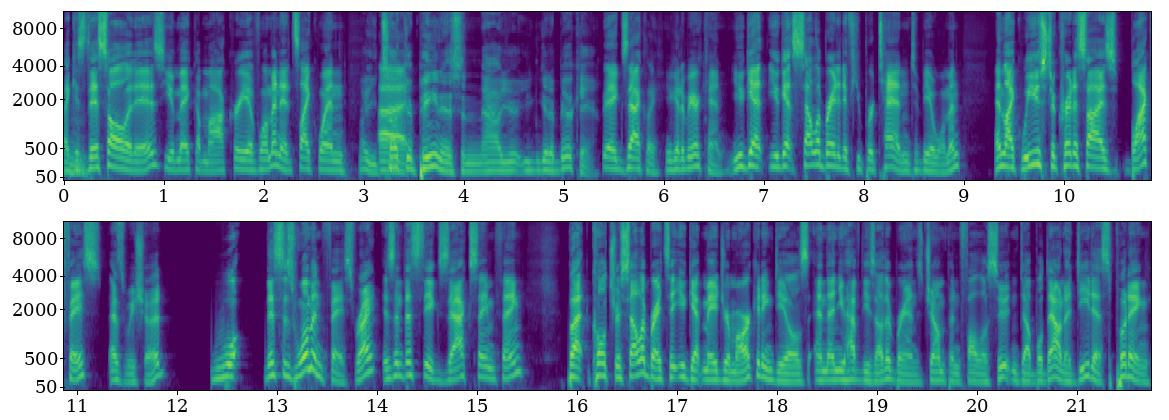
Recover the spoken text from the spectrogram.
Like, Hmm. is this all it is? You make a mockery of women. It's like when Well, you tuck Uh, your penis and now you you can get a beer can. Exactly. You get a beer can. You get you get celebrated if you pretend to be a woman. And like we used to criticize blackface, as we should. Wha this is woman face, right? Isn't this the exact same thing? But culture celebrates it. You get major marketing deals, and then you have these other brands jump and follow suit and double down. Adidas putting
